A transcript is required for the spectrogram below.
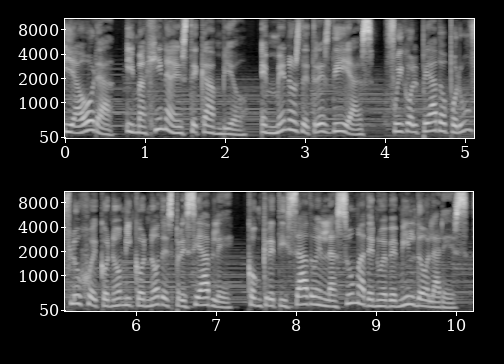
Y ahora, imagina este cambio. En menos de tres días, fui golpeado por un flujo económico no despreciable, concretizado en la suma de 9 mil dólares.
